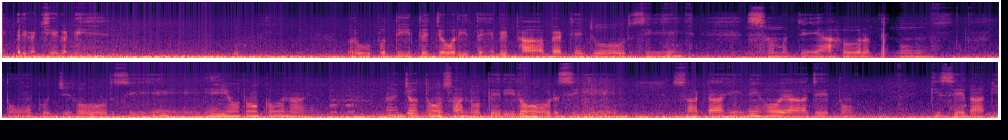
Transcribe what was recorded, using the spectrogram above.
ਇੱਧਰ ਹੀ ਰੱਖੀਏ ਗੱਡੀ। ਰੂਪ ਦੀ ਤਿਜੋਰੀ ਤੇ ਬਿਠਾ ਬੈਠੇ ਚੋਰ ਸੀ। ਸਮਝਿਆ ਹੋਰ ਤੈਨੂੰ, ਤੂੰ ਕੁਝ ਹੋਰ ਸੀ। ਉਦੋਂ ਕੋ ਨਾ ਆਇਆ ਜਦੋਂ ਸਾਨੂੰ ਤੇਰੀ ਲੋੜ ਸੀ। ਸਾਡਾ ਹੀ ਨਹੀਂ ਹੋਇਆ ਜੇ ਤੂੰ ਕਿਸੇ ਦਾ ਕੀ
